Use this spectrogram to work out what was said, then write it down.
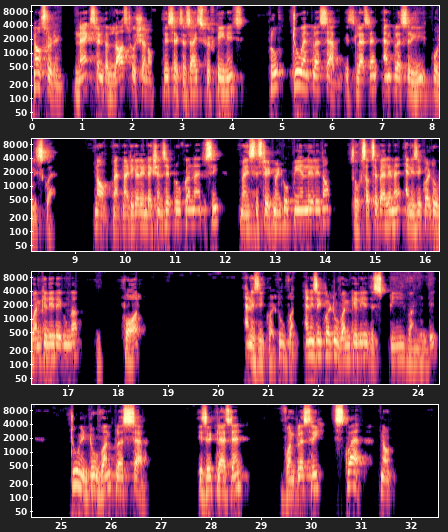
Now student, next and the last question of this exercise 15 is prove 2n plus 7 is less than n plus 3 whole square. Now mathematical induction से prove करना है तो see मैं इस statement को P n ले लेता हूँ। सो so, सबसे पहले मैं n is equal to one के लिए देखूँगा। For n is equal to one n is equal to one के लिए this P one will be two into one plus seven is it less than one plus three square. Now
